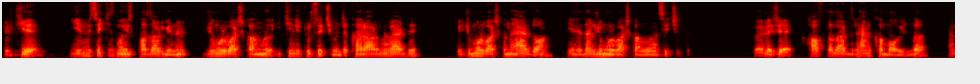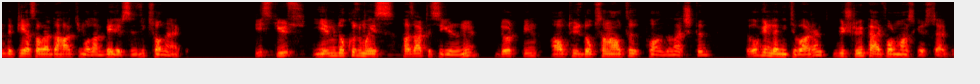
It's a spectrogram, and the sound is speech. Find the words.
Türkiye 28 Mayıs Pazar günü Cumhurbaşkanlığı ikinci tur seçiminde kararını verdi ve Cumhurbaşkanı Erdoğan yeniden Cumhurbaşkanlığına seçildi. Böylece haftalardır hem kamuoyunda hem de piyasalarda hakim olan belirsizlik sona erdi. BIST 100 29 Mayıs pazartesi gününü 4696 puandan açtı ve o günden itibaren güçlü bir performans gösterdi.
